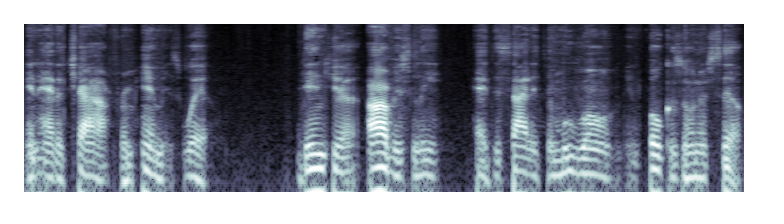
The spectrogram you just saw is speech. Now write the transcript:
and had a child from him as well. Den'Jah obviously had decided to move on and focus on herself.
